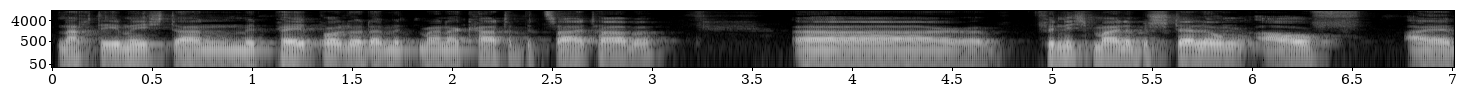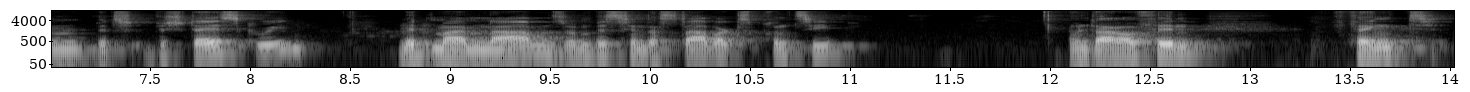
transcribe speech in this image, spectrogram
nachdem ich dann mit PayPal oder mit meiner Karte bezahlt habe, äh, finde ich meine Bestellung auf einem Bestellscreen mit meinem Namen, so ein bisschen das Starbucks-Prinzip. Und daraufhin fängt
